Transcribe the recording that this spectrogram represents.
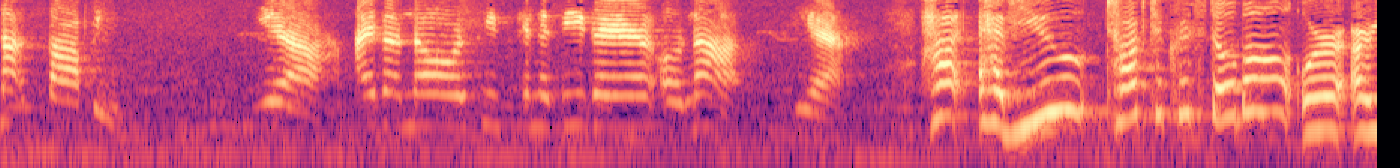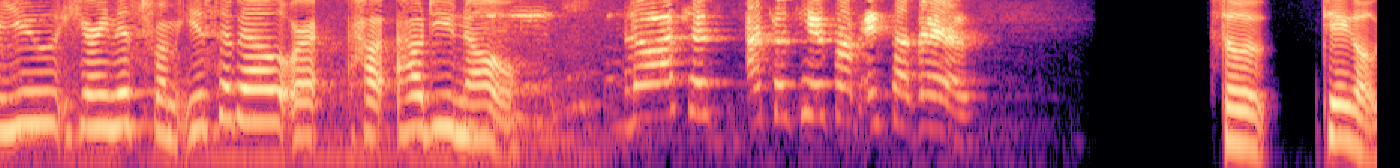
not stopping. Yeah, I don't know if he's gonna be there or not. Yeah. How, have you talked to Cristobal, or are you hearing this from Isabel, or how, how do you know? No, I just I just hear from Isabel. So, Diego,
